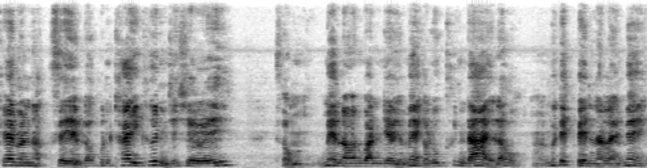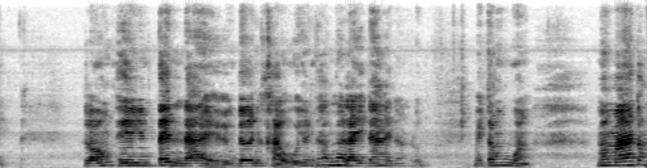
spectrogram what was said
แค่มันอักเสบแล้วมันไข้ขึ้นเฉยๆสองแม่นอนวันเดียวเดี๋ยวแม่ก็ลุกขึ้นได้แล้ว มันไม่ได้เป็นอะไรแม่ ร้องเพลงยังเต้นได้ยังเดินเขายังทำอะไรได้นะลูกไม่ต้องห่วงมาม่าต้อง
